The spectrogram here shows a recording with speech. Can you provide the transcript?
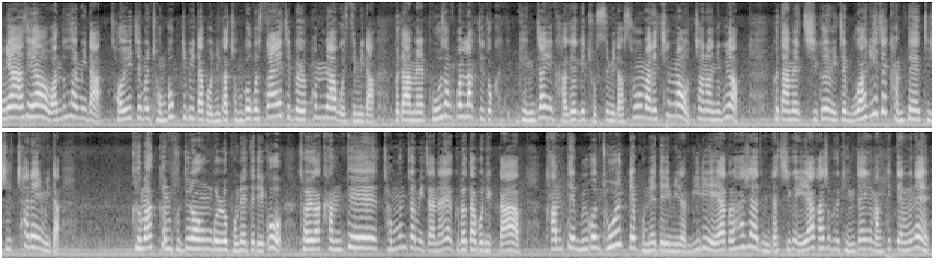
안녕하세요. 완도삼입니다. 저희 집은 전복집이다 보니까 전복을 사이즈별로 판매하고 있습니다. 그 다음에 보성 뻘락지도 가- 굉장히 가격이 좋습니다. 20마리 75,000원이고요. 그 다음에 지금 이제 무한 해제 감태 드실 차례입니다 그만큼 부드러운 걸로 보내드리고 저희가 감태 전문점이잖아요. 그러다 보니까 감태 물건 좋을 때 보내드립니다. 미리 예약을 하셔야 됩니다. 지금 예약하신 분들 굉장히 많기 때문에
